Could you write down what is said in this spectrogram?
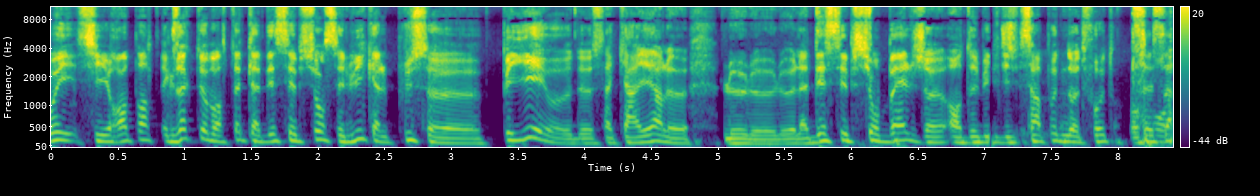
Oui, s'il remporte exactement. Peut-être la déception, c'est lui qui a le plus euh, payé euh, de sa carrière. Le, le, le- le- la déception belge en 2018. C'est un peu de notre faute. C'est ça.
